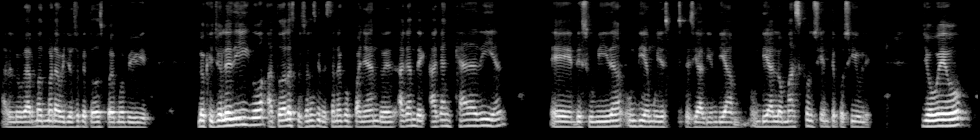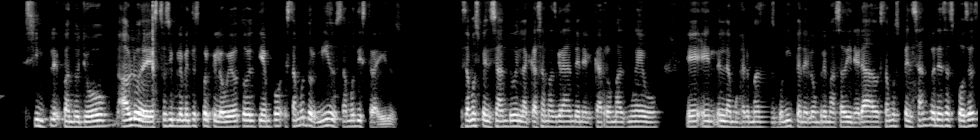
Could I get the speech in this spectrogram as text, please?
al lugar más maravilloso que todos podemos vivir. Lo que yo le digo a todas las personas que me están acompañando es, hagan, de, hagan cada día eh, de su vida un día muy especial y un día, un día lo más consciente posible. Yo veo, simple, cuando yo hablo de esto, simplemente es porque lo veo todo el tiempo, estamos dormidos, estamos distraídos. Estamos pensando en la casa más grande, en el carro más nuevo, eh, en, la mujer más bonita, en el hombre más adinerado. Estamos pensando en esas cosas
